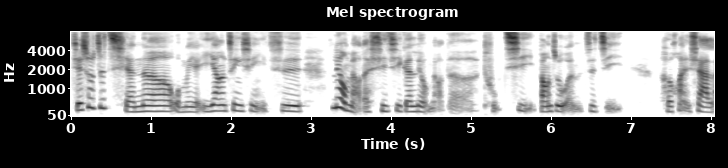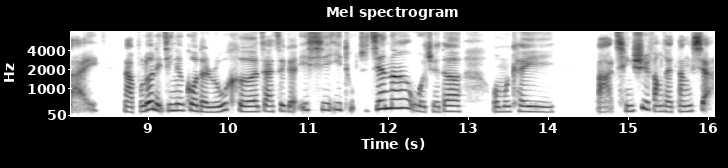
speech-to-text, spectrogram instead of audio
结束之前呢，我们也一样进行一次。六秒的吸气跟六秒的吐气，帮助我们自己和缓下来，那不论你今天过得如何，在这个一吸一吐之间呢，我觉得我们可以把情绪放在当下，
